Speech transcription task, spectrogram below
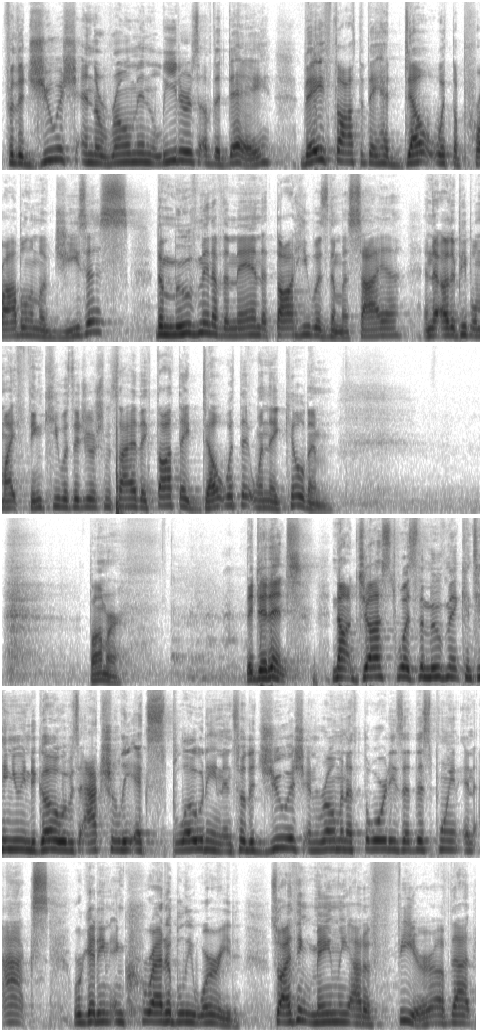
for the Jewish and the Roman leaders of the day, they thought that they had dealt with the problem of Jesus the movement of the man that thought he was the Messiah and that other people might think he was the Jewish Messiah, they thought they dealt with it when they killed him. Bummer. They didn't. Not just was the movement continuing to go, it was actually exploding. And so the Jewish and Roman authorities at this point in Acts were getting incredibly worried. So I think mainly out of fear of that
